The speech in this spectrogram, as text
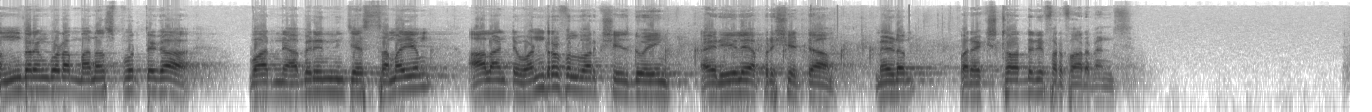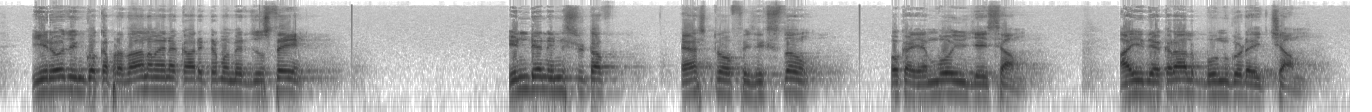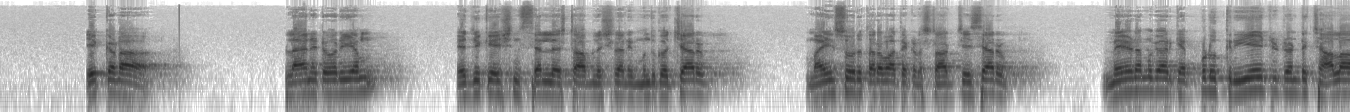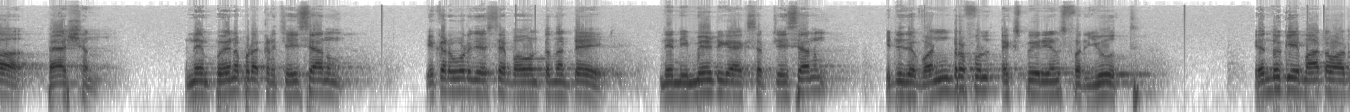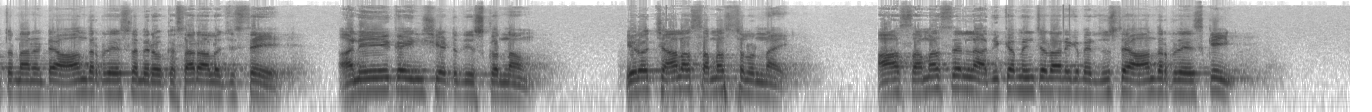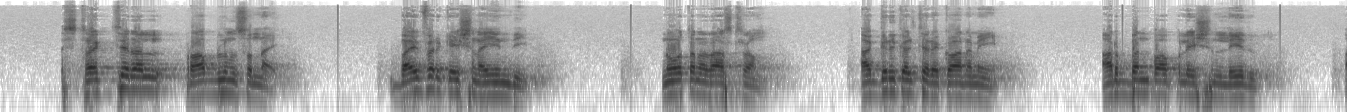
అందరం కూడా మనస్ఫూర్తిగా వారిని అభినందించే సమయం అలాంటి wonderful work she's doing I really appreciate madam for extraordinary performance ఈరోజు ఇంకొక ప్రధానమైన కార్యక్రమం మీరు చూస్తే ఇండియన్ ఇన్స్టిట్యూట్ ఆఫ్ యాస్ట్రోఫిజిక్స్తో ఒక ఎంఓయు చేశాం. ఐదు ఎకరాల భూమి కూడా ఇచ్చాం. ఇక్కడ ప్లానిటోరియం ఎడ్యుకేషన్ సెల్ ఎస్టాబ్లిష్ చేయడానికి ముందుకొచ్చారు. మైసూరు తర్వాత ఇక్కడ స్టార్ట్ చేశారు. మేడం గారికి ఎప్పుడు క్రియేటివ్ అంటే చాలా ప్యాషన్. నేను పోయినప్పుడు అక్కడ చేశాను. ఇక్కడ కూడా చేస్తే బాగుంటుందంటే నేను ఇమ్మీడియట్గా యాక్సెప్ట్ చేశాను. It is a wonderful experience for youth ఎందుకు ఈ మాట వాడుతున్నానంటే ఆంధ్రప్రదేశ్లో మీరు ఒక్కసారి ఆలోచిస్తే అనేక ఇనిషియేటివ్ తీసుకున్నాం. ఈరోజు చాలా సమస్యలు ఉన్నాయి ఆ సమస్యల్ని అధిగమించడానికి మీరు చూస్తే ఆంధ్రప్రదేశ్కి స్ట్రక్చరల్ ప్రాబ్లమ్స్ ఉన్నాయి. బైఫర్కేషన్ అయింది నూతన రాష్ట్రం. Agriculture economy. అర్బన్ పాపులేషన్ లేదు.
